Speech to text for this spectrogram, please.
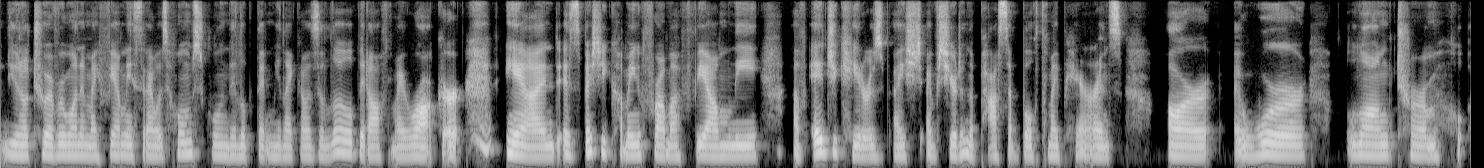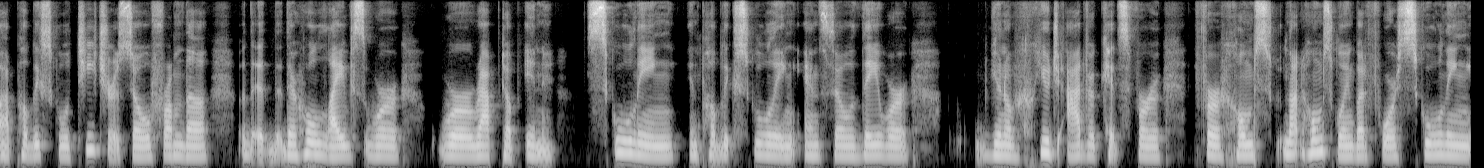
you know, to everyone in my family said I was homeschooling, they looked at me like I was a little bit off my rocker, and especially coming from a family of educators, I sh I've shared in the past that both my parents are uh, were long-term uh, public school teachers, so from the th th their whole lives were were wrapped up in schooling, in public schooling, and so they were, you know, huge advocates for for homes not homeschooling, but for schooling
